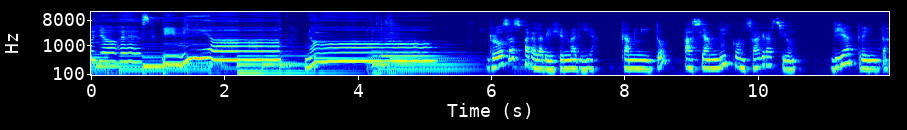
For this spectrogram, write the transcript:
tuyo es y mío no. Rosas para la Virgen María, caminito hacia mi consagración. Día 30.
